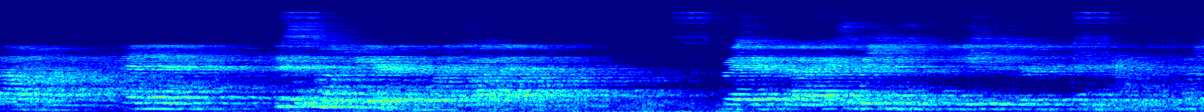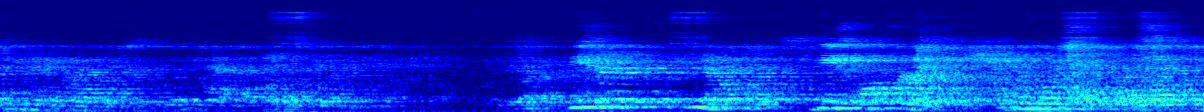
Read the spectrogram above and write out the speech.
um, and then, this is much bigger than when I saw that one. Right, the uh, exhibitions and pieces much bigger than others. These are, know, these offer the support of what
